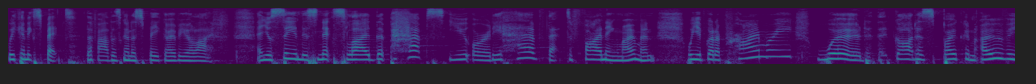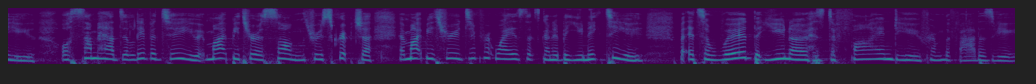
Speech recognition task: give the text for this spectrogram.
we can expect the Father's going to speak over your life. And you'll see in this next slide that perhaps you already have that defining moment where you've got a primary word that God has spoken over you or somehow delivered to you. It might be through a song, through scripture, it might be through different ways that's going to be unique to you. But it's a word that you know has defined you from the Father's view.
